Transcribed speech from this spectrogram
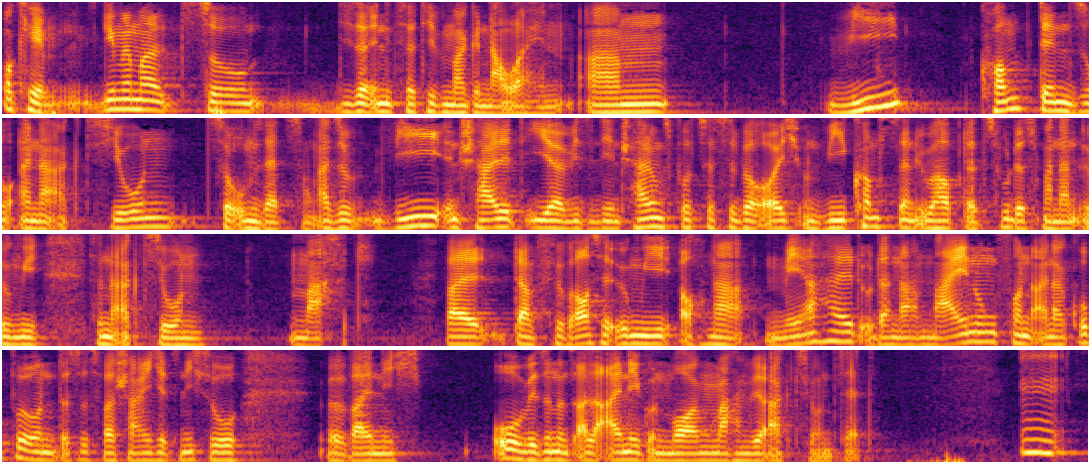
Okay, gehen wir mal zu dieser Initiative mal genauer hin. Ähm, wie kommt denn so eine Aktion zur Umsetzung? Also wie entscheidet ihr, wie sind die Entscheidungsprozesse bei euch und wie kommt es denn überhaupt dazu, dass man dann irgendwie so eine Aktion macht? Weil dafür brauchst du ja irgendwie auch eine Mehrheit oder eine Meinung von einer Gruppe und das ist wahrscheinlich jetzt nicht so, äh, weil nicht, oh, wir sind uns alle einig und morgen machen wir Aktion Z. Mhm.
